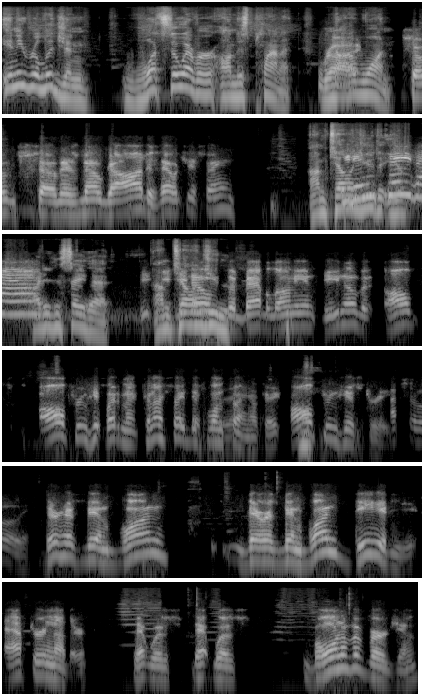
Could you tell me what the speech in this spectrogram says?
any religion whatsoever on this planet. Right. Not Right. a one. So, so there's no God. Is that what you're saying? I'm telling you didn't that say you're- that. I didn't say that. Did- I'm did telling you, you- know the Babylonian. Do you know that all all through hi- wait a minute? Can I say this one thing? Okay, all through history, Absolutely. there has been one there has been one deity after another that was that was born of a virgin,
